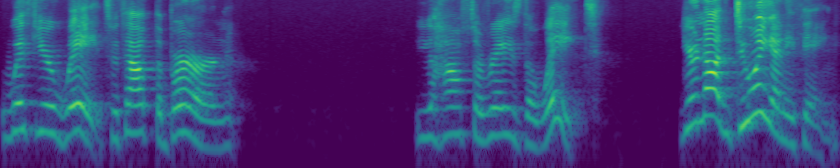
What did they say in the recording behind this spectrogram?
with your weights without the burn, you have to raise the weight. You're not doing anything.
